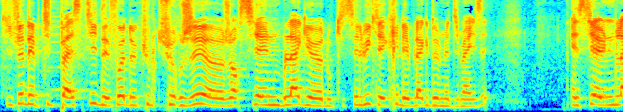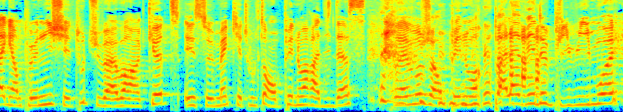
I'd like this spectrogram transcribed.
qui fait des petites pastilles, des fois, de culture G, euh, genre, s'il y a une blague, euh, donc c'est lui qui a écrit les blagues de Mehdi Maizi. Et s'il y a une blague un peu niche et tout, tu vas avoir un cut et ce mec qui est tout le temps en peignoir Adidas, vraiment genre peignoir pas lavé depuis 8 mois et tout.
